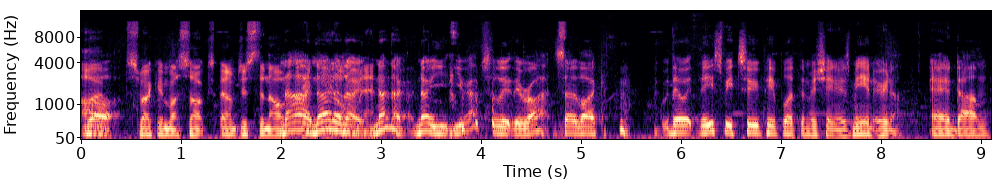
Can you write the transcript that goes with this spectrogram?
Well- I'm smoking my socks. And I'm just an old. No, no, no, no, man. no, no, no. you- You're absolutely right. So like, there, were, there used to be two people at the machine. It was me and Una, and um,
